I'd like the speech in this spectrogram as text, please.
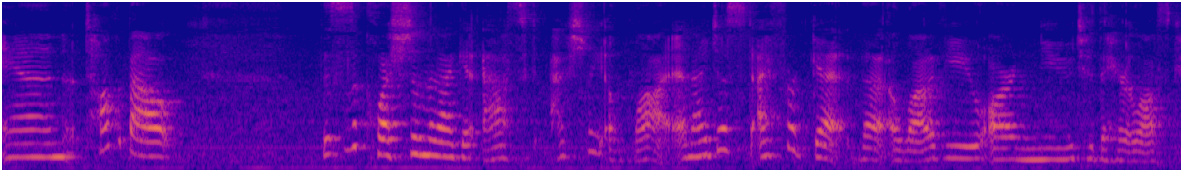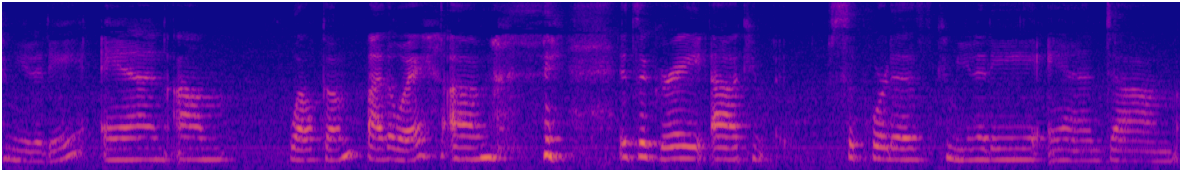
and talk about. This is a question that I get asked actually a lot, and I just I forget that a lot of you are new to the hair loss community, and um, welcome, by the way. Um, it's a great, uh, com- supportive community, and um,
